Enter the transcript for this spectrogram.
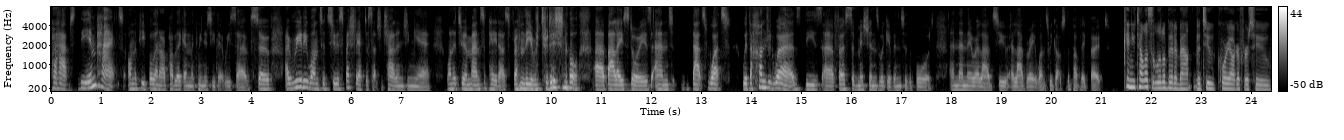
perhaps the impact on the people in our public and the community that we serve. So I really wanted to, especially after such a challenging year, wanted to emancipate us from the traditional uh, ballet stories. And that's what with a hundred words, these uh, first submissions were given to the board, and then they were allowed to elaborate once we got to the public vote. Can you tell us a little bit about the two choreographers who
